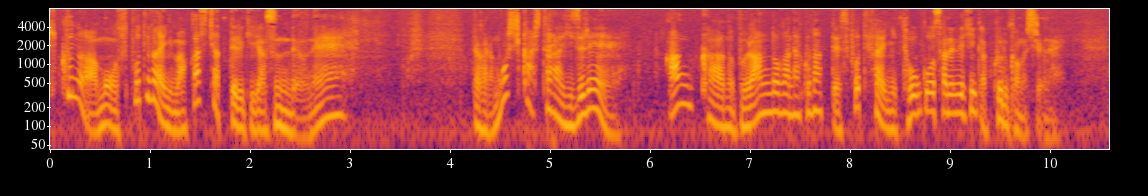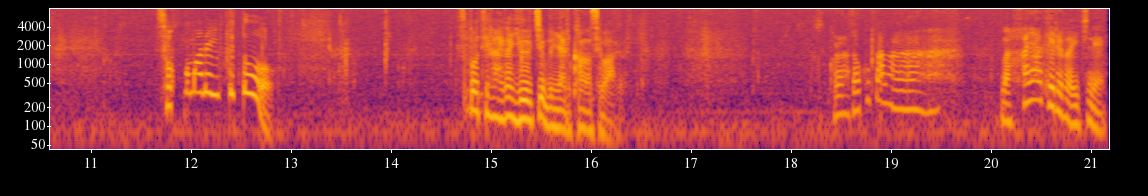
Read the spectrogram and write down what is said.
聞くのはもう Spotify に任せちゃってる気がすんだよね。だからもしかしたらいずれアンカーのブランドがなくなって Spotify に投稿される日が来るかもしれない。そこまで行くと Spotify が YouTube になる可能性はある。これはどこかな。まあ早ければ1年。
